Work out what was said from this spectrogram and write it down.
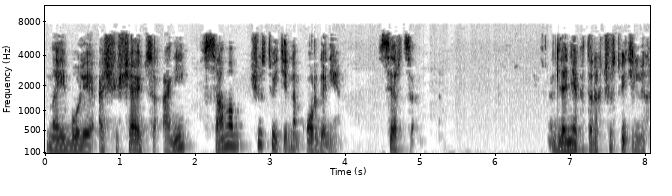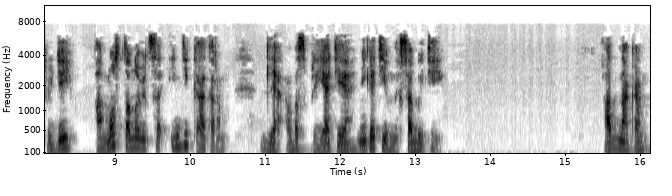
Наиболее ощущаются они в самом чувствительном органе – сердце. Для некоторых чувствительных людей оно становится индикатором для восприятия негативных событий. Однако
